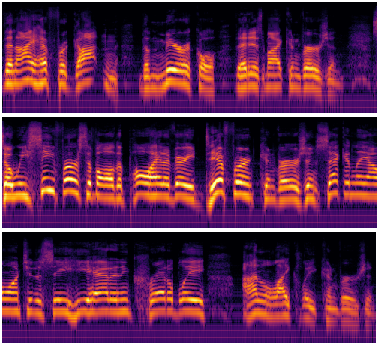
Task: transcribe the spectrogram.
then I have forgotten the miracle that is my conversion. So we see, first of all, that Paul had a very different conversion. Secondly, I want you to see he had an incredibly unlikely conversion.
